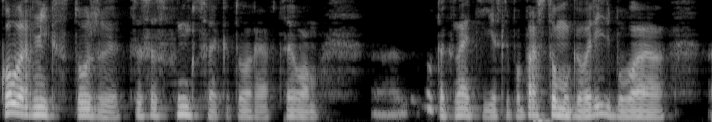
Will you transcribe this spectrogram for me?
Color Mix тоже CSS-функция, которая в целом, э, ну так знаете, если по-простому говорить, была э,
